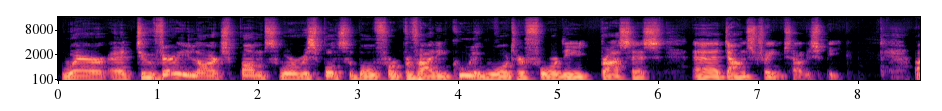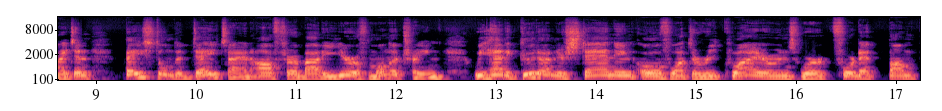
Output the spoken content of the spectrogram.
where uh, two very large pumps were responsible for providing cooling water for the process uh, downstream, so to speak right? And based on the data and after about a year of monitoring, we had a good understanding of what the requirements were for that pump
